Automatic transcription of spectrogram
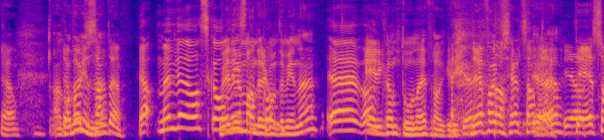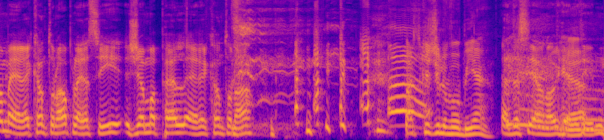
Ja. Han Det kommer er til å faktisk sant, vinne. det. Ja, Men hva skal men, vi du hvem andre kommer til å vinne? Eh. Erik Cantona i Frankrike. Det er faktisk helt sant. Ja. det Det er som Erik Cantona pleier å si. Je m'appelle Erik Cantona. Parce que je le vois bien. Ja, det sier han òg hele tiden.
